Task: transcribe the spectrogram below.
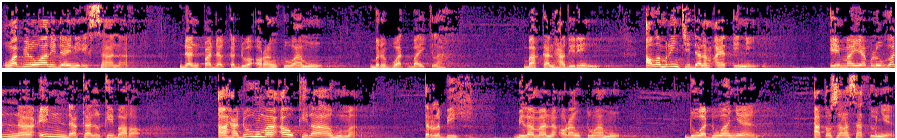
Wabil walidaini ihsana. Dan pada kedua orang tuamu berbuat baiklah. Bahkan hadirin Allah merinci dalam ayat ini. Imma yablughanna indakal kibara. Ahaduhuma au kilahuma. Terlebih bila mana orang tuamu dua-duanya atau salah satunya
